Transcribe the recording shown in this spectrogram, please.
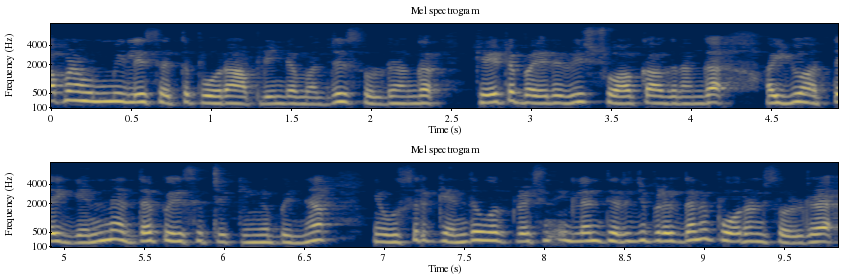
அப்போ நான் உண்மையிலேயே செத்து போகிறேன் அப்படின்ற மாதிரி சொல்கிறாங்க கேட்ட பைரவி ஷாக் ஆகுறாங்க. ஐயோ அத்தை என்னத்தை பேசிட்டு இருக்கீங்க பின்ன? என் உசுருக்கு எந்த ஒரு பிரச்சனையும் இல்லைன்னு தெரிஞ்ச பிறகு தானே போகிறேன்னு சொல்கிறேன்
